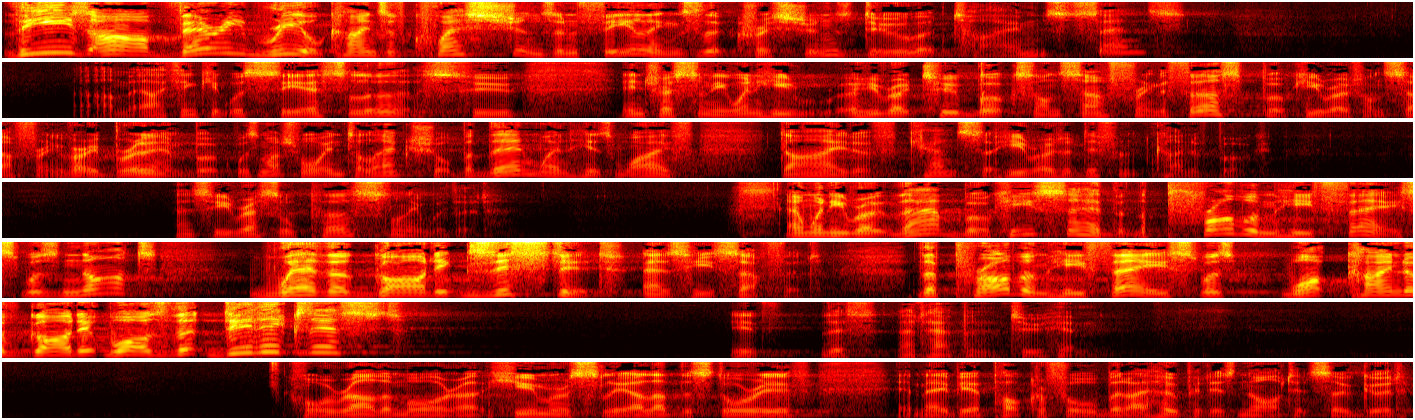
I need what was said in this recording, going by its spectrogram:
these are very real kinds of questions and feelings that Christians do at times sense. Um, I think it was C.S. Lewis who, interestingly, when he, he wrote two books on suffering, the first book he wrote on suffering, a very brilliant book, was much more intellectual. But then when his wife died of cancer, he wrote a different kind of book as he wrestled personally with it. And when he wrote that book, he said that the problem he faced was not whether God existed as he suffered. The problem he faced was what kind of God it was that did exist if this had happened to him. Or rather, more uh, humorously, I love the story of it may be apocryphal, but I hope it is not. It's so good.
